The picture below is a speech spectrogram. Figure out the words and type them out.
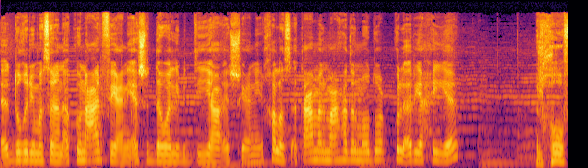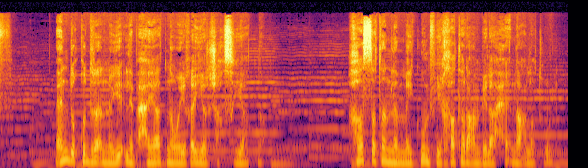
دغري مثلا أكون عارفة يعني إيش الدواء اللي بدي إياه إيش يعني خلص أتعامل مع هذا الموضوع بكل أريحية. الخوف عنده قدرة إنه يقلب حياتنا ويغير شخصياتنا خاصة لما يكون في خطر عم بلاحقنا على طول.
